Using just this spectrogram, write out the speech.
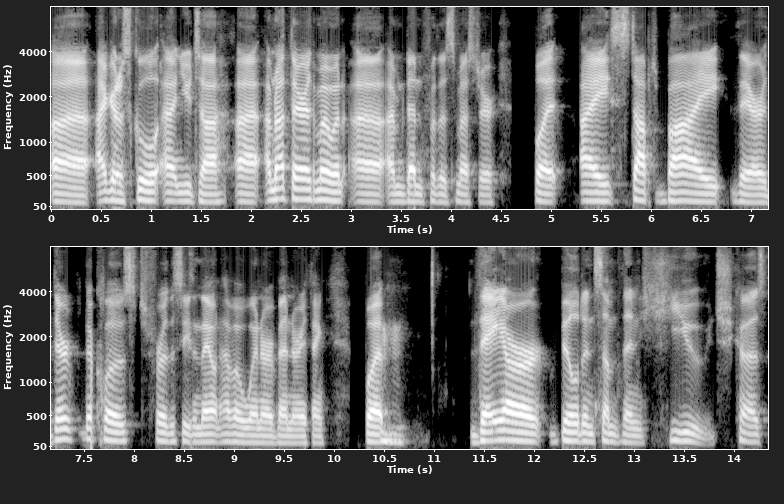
uh, I go to school in Utah. Uh, I'm not there at the moment. Uh, I'm done for the semester, but I stopped by there. They're they're closed for the season. They don't have a winter event or anything, but Mhm. they are building something huge. Because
